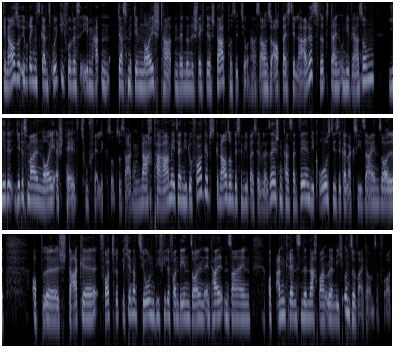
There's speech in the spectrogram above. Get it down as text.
Genauso übrigens ganz ulkig, wo wir es eben hatten, das mit dem Neustarten, wenn du eine schlechte Startposition hast. Also auch bei Stellaris wird dein Universum jede, jedes Mal neu erstellt, zufällig sozusagen, nach Parametern, die du vorgibst. Genauso ein bisschen wie bei Civilization kannst dann wählen, wie groß diese Galaxie sein soll, ob äh, starke, fortschrittliche Nationen, wie viele von denen sollen enthalten sein, ob angrenzende Nachbarn oder nicht und so weiter und so fort.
